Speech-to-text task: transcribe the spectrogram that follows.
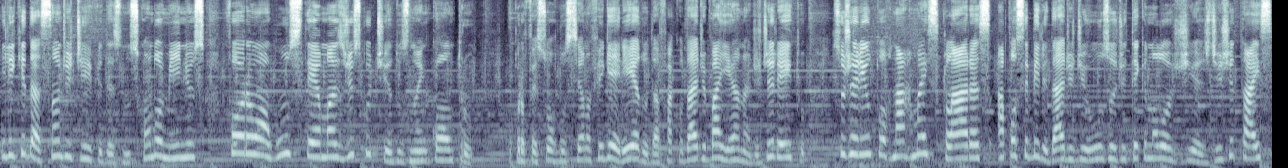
e liquidação de dívidas nos condomínios foram alguns temas discutidos no encontro. O professor Luciano Figueiredo, da Faculdade Baiana de Direito, sugeriu tornar mais claras a possibilidade de uso de tecnologias digitais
